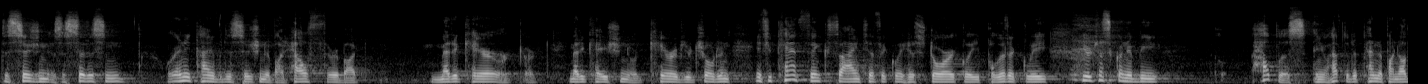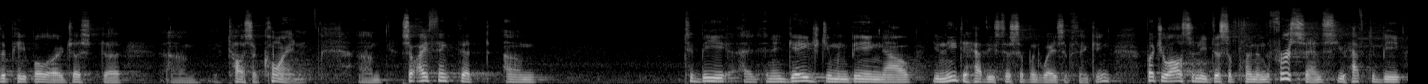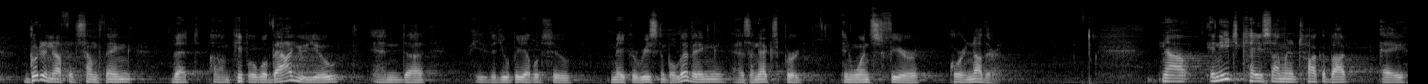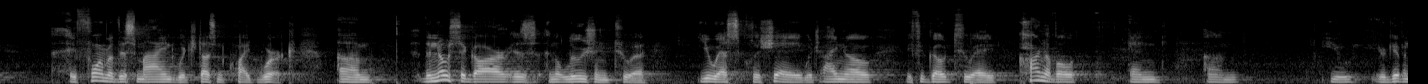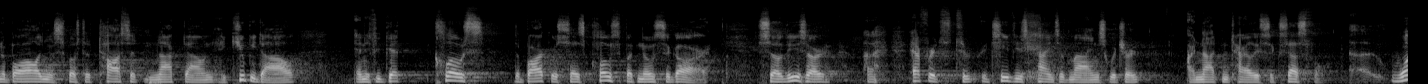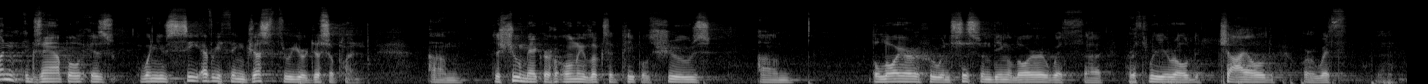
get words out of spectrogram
decision as a citizen, or any kind of a decision about health or about Medicare or, or medication or care of your children, if you can't think scientifically, historically, politically, you're just going to be helpless and you'll have to depend upon other people or just uh, um, toss a coin. Um, so I think that um, to be an, engaged human being now, you need to have these disciplined ways of thinking, but you also need discipline in the first sense. You have to be good enough at something that um, people will value you and uh, that you'll be able to make a reasonable living as an expert in one sphere or another. Now, in each case, I'm going to talk about a, a form of this mind which doesn't quite work. Um, the no cigar is an allusion to a US cliche, which I know if you go to a carnival and um, you, you're given a ball and you're supposed to toss it and knock down a Kewpie doll, and if you get close, the barker says, close but no cigar. So these are uh, efforts to achieve these kinds of minds which are, are not entirely successful. Uh, one example is when you see everything just through your discipline. Um, the shoemaker who only looks at people's shoes, um, the lawyer who insists on being a lawyer with uh, her three-year-old child or with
